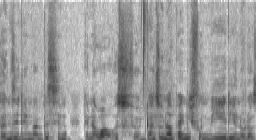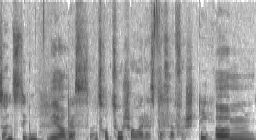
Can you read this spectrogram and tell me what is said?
Können Sie den mal ein bisschen genauer ausführen, ganz unabhängig von Medien oder sonstigem, ja. dass unsere Zuschauer das besser verstehen? Ähm,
